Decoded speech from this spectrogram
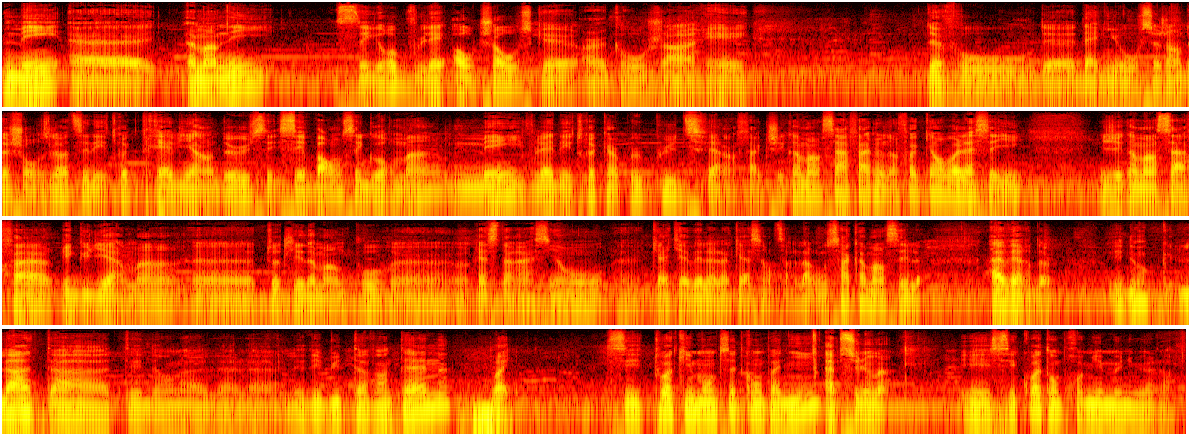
Mais, à un moment donné, ces groupes voulaient autre chose qu'un gros jarret de veau, d'agneau, ce genre de choses-là. C'est des trucs très viandeux. C'est bon, c'est gourmand, mais ils voulaient des trucs un peu plus différents. Fait j'ai commencé à faire une fois qu'on va l'essayer j'ai commencé à faire régulièrement euh, toutes les demandes pour euh, restauration euh, quand il y avait la location de salle. Donc, ça a commencé là, à Verdun. Et donc là, tu es dans le début de ta vingtaine. Oui. C'est toi qui montes cette compagnie. Absolument. Et c'est quoi ton premier menu alors?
